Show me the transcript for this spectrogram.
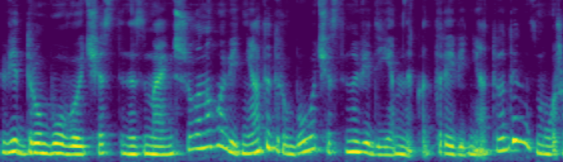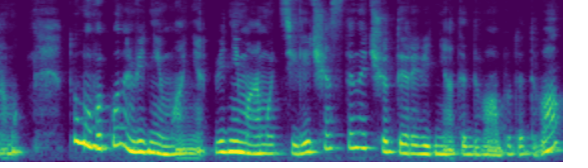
від дробової частини зменшуваного відняти дробову частину від'ємника. 3 відняти 1 зможемо. Тому виконуємо віднімання. Віднімаємо цілі частини, 4 відняти 2 буде 2.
